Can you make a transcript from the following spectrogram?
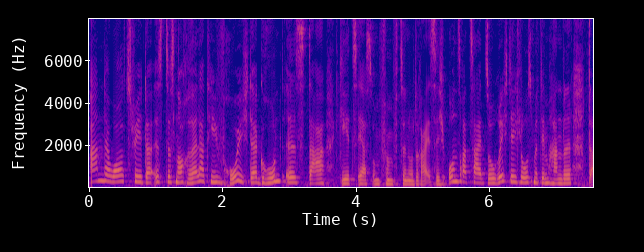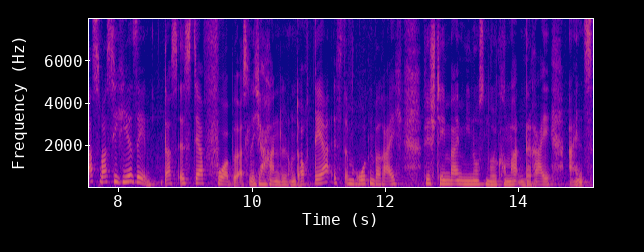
An der Wall Street, da ist es noch relativ ruhig. Der Grund ist, da geht es erst um 15.30 Uhr unserer Zeit so richtig los mit dem Handel. Das, was Sie hier sehen, das ist der vorbörsliche Handel. Und auch der ist im roten Bereich. Wir stehen bei minus 0,31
